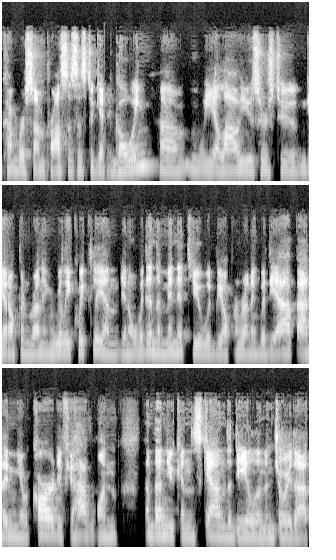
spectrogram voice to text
cumbersome processes to get going. Um, we allow users to get up and running really quickly, and you know within a minute you would be up and running with the app. Add in your card if you have one, and then you can scan the deal and enjoy that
